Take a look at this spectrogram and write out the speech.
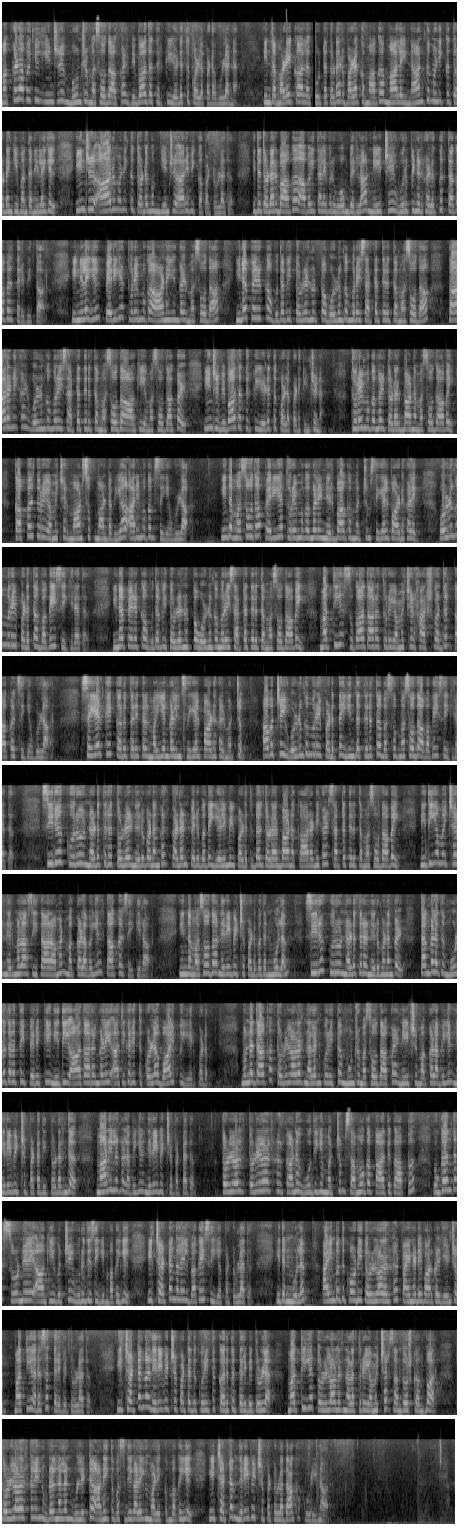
மக்களவையில் இன்று மூன்று மசோதாக்கள் விவாதத்திற்கு எடுத்துக் கொள்ளப்பட உள்ளன. இந்த மழைக்கால கூட்டத்தொடர் வழக்கமாக மாலை நான்கு மணிக்கு தொடங்கி வந்த நிலையில் இன்று ஆறு மணிக்கு தொடங்கும் என்று அறிவிக்கப்பட்டுள்ளது. இது தொடர்பாக அவைத்தலைவர் ஓம் பிர்லா நேற்றே உறுப்பினர்களுக்கு தகவல் தெரிவித்தார். இந்நிலையில் பெரிய துறைமுக ஆணையங்கள் மசோதா இனப்பெருக்க உதவி தொழில்நுட்ப ஒழுங்குமுறை சட்டத்திருத்த மசோதா காரணிகள் ஒழுங்குமுறை சட்டத்திருத்த மசோதா ஆகிய மசோதாக்கள் இன்று விவாதத்திற்கு எடுத்துக் கொள்ளப்படுகின்றன. துறைமுகங்கள் தொடர்பான மசோதாவை கப்பல் துறை அமைச்சர் மான்சுக் மாண்டவியா அறிமுகம் செய்ய உள்ளார். இந்த மசோதா பெரிய துறைமுகங்களின் நிர்வாகம் மற்றும் செயல்பாடுகளை ஒழுங்குமுறைப்படுத்த வகை செய்கிறது. இனப்பெருக்க உதவி தொழில்நுட்ப ஒழுங்குமுறை சட்டத்திருத்த மசோதாவை மத்திய சுகாதாரத்துறை அமைச்சர் ஹர்ஷ்வர்தன் தாக்கல் செய்ய உள்ளார். செயற்கை கருத்தரித்தல் மையங்களின் செயல்பாடுகள் மற்றும் அவற்றை ஒழுங்குமுறைப்படுத்த இந்த திருத்த மசோதா வகை செய்கிறது. சிறு குறு நடுத்தர தொழில் நிறுவனங்கள் கடன் பெறுவதை எளிமைப்படுத்துதல் தொடர்பான காரணிகள் சட்ட திருத்த மசோதாவை நிதியமைச்சர் நிர்மலா சீதாராமன் மக்களவையில் தாக்கல் செய்கிறார். இந்த மசோதா நிறைவேற்றப்படுவதன் மூலம் சிறு குறு நடுத்தர நிறுவனங்கள் தங்களது மூலதனத்தை பெருக்கி நிதி ஆதாரங்களை அதிகரித்துக் கொள்ள வாய்ப்பு ஏற்படும். முன்னதாக தொழிலாளர் நலன் குறித்த மூன்று மசோதாக்கள் நேற்று மக்களவையில் நிறைவேற்றப்பட்ட நிறைவேற்றப்பட்டதைத் தொடர்ந்து மாநிலங்களவையில் நிறைவேற்றப்பட்டது. தொழிலாளர் தொழிலாளர்களுக்கான ஊதியம் மற்றும் சமூக பாதுகாப்பு உகந்த சூழ்நிலை ஆகியவற்றை உறுதி செய்யும் வகையில் இச்சட்டங்களில் வகை செய்யப்பட்டுள்ளது. இதன் மூலம் ஐம்பது கோடி தொழிலாளர்கள் பயனடைவார்கள் என்றும் மத்திய அரசு தெரிவித்துள்ளது. இச்சட்டங்கள் நிறைவேற்றப்பட்டது குறித்து கருத்து தெரிவித்துள்ள மத்திய தொழிலாளர் நலத்துறை அமைச்சர் சந்தோஷ் கங்வார் தொழிலாளர்களின் உடல்நலன் உள்ளிட்ட அனைத்து வசதிகளையும் அளிக்கும் வகையில் இச்சட்டம் நிறைவேற்றப்பட்டுள்ளதாக கூறினாா்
